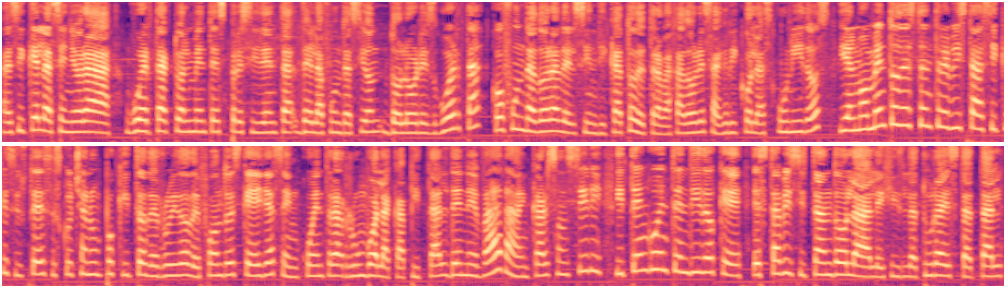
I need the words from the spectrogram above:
Así que la señora Huerta actualmente es presidenta de la Fundación Dolores Huerta, cofundadora del Sindicato de Trabajadores Agrícolas Unidos. Y al momento de esta entrevista, así que si ustedes escuchan un poquito de ruido de fondo, es que ella se encuentra rumbo a la capital de Nevada, en Carson City. Y tengo entendido que está visitando la legislatura estatal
